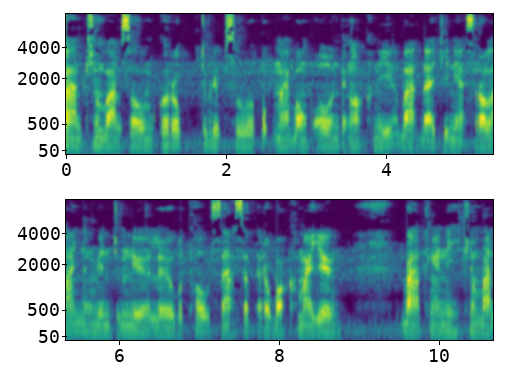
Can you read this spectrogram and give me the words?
បាទខ្ញុំបាទសូមគោរពជម្រាបសួរពុកម៉ែបងប្អូនទាំងអស់គ្នា បាទដែលជាអ្នកស្រឡាញ់និងមានជំនឿលើវត្ថុស័ក្តិសិទ្ធិរបស់ខ្មែរយើង បាទថ្ងៃនេះខ្ញុំបាទ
